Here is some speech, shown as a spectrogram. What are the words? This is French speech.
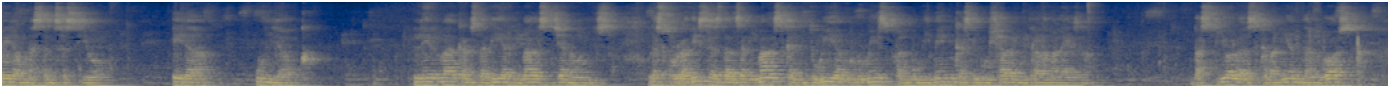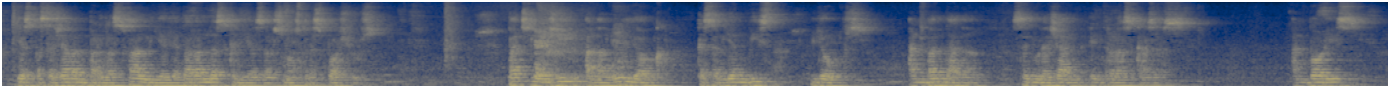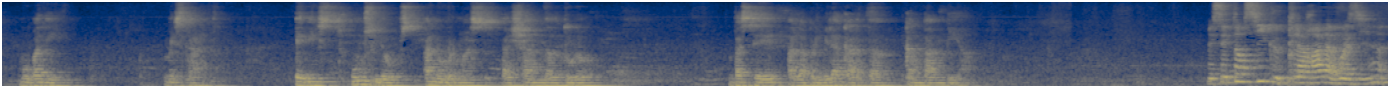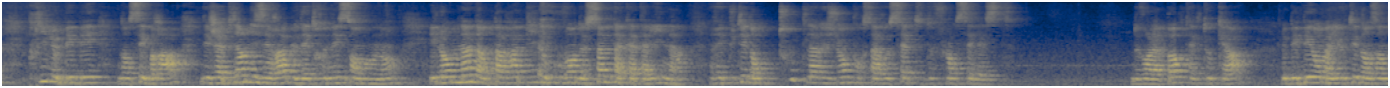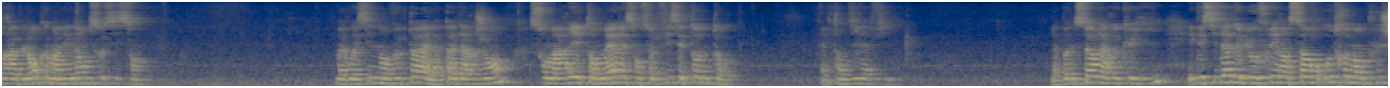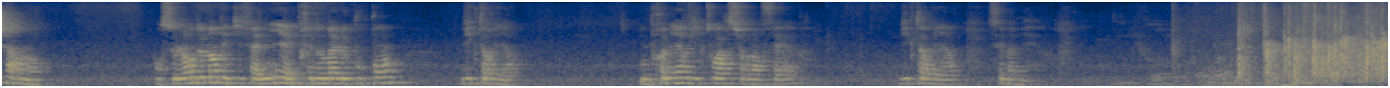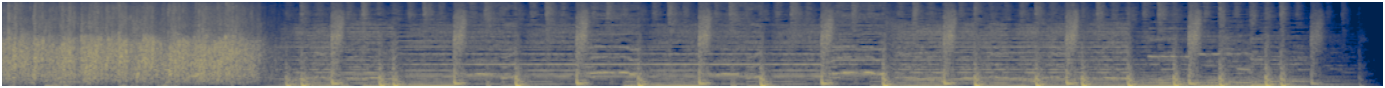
imaginació, era un lloc. L'herba que ens devia arribar als genolls, les corredisses dels animals que intuïem només pel moviment que es dibuixava entre la malesa, bestioles que venien del bosc i es passejaven per l'asfalt i allataven les cries als nostres porxos. Vaig llegir en algun lloc que s'havien vist llops en bandada senyorejant entre les cases. En Boris m'ho va dir. Més tard, la. Mais c'est ainsi que Clara, la voisine, prit le bébé dans ses bras, déjà bien misérable d'être né sans nom, et l'emmena d'un pas rapide au couvent de Santa Catalina, réputé dans toute la région pour sa recette de flan céleste. Devant la porte, elle toqua, le bébé emmailloté dans un drap blanc comme un énorme saucisson. Ma voisine n'en veut pas, elle n'a pas d'argent, son mari est en mer et son seul fils est tonto. Elle tendit la fille. La bonne sœur la recueillit et décida de lui offrir un sort autrement plus charmant. En ce lendemain d'épiphanie, elle prénomma le poupon Victoria. Une première victoire sur l'enfer. Victoria, c'est ma mère.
